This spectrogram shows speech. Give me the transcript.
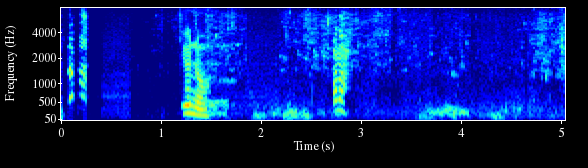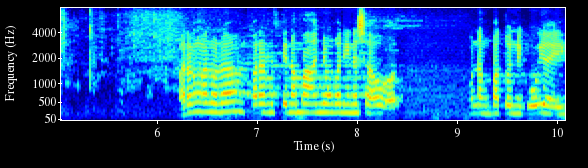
Dapat. Yun oh. Mana? Parang ano na, parang tinamaan yung kanina sa oh, unang bato ni Kuya eh.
